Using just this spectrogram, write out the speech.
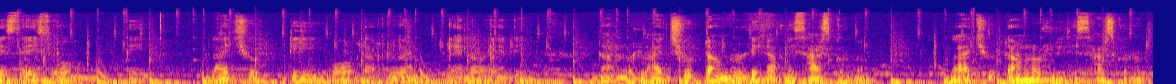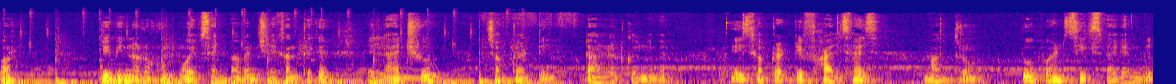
S H O T, Lightshot D O W N L O A D. Download, Lightshot download লিখে আপনি সার্চ করবেন। লাইট শুট ডাউনলোড লিখে সার্চ করার পর বিভিন্ন রকম ওয়েবসাইট পাবেন, সেখান থেকে এই লাইট শুট সফটওয়্যারটি ডাউনলোড করে নেবেন। এই সফটওয়্যারটি ফাইল সাইজ মাত্র two point six five MB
